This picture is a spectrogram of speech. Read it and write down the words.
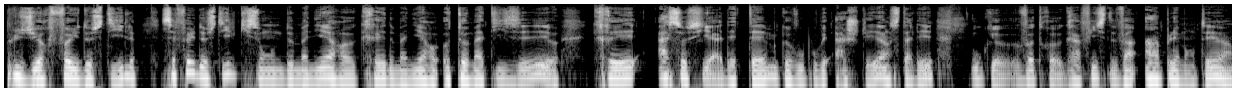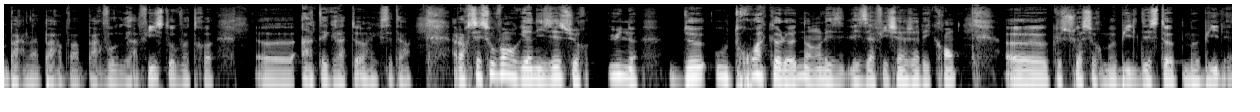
plusieurs feuilles de style. Ces feuilles de style qui sont de manière euh, créées de manière automatisée, euh, créées associées à des thèmes que vous pouvez acheter, installer ou que votre graphiste va implémenter hein, par, par, par, vos graphistes ou votre euh, intégrateur, etc. Alors c'est souvent organisé sur une, deux ou trois colonnes, hein, les, les, affichages à l'écran, euh, que ce soit sur mobile, desktop, mobile,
